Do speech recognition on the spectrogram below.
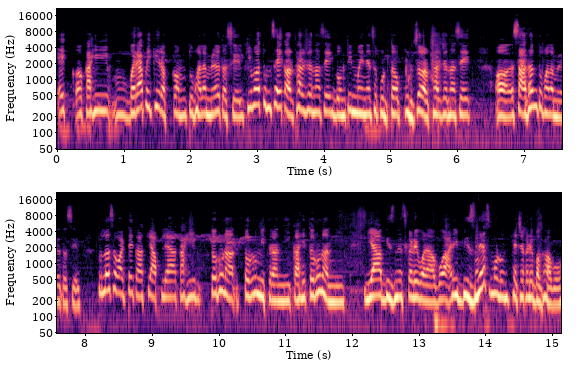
एक काही बऱ्यापैकी रक्कम तुम्हाला मिळत असेल किंवा तुमचं एक अर्थार्जनाचं एक दोन तीन महिन्याचं पुढचं पुढचं अर्थार्जनाचं एक साधन तुम्हाला मिळत असेल. तुला असं वाटते का की आपल्या काही तरुणा तरुण मित्रांनी काही तरुणांनी या बिझनेसकडे वळावं आणि बिझनेस म्हणून ह्याच्याकडे बघावं?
